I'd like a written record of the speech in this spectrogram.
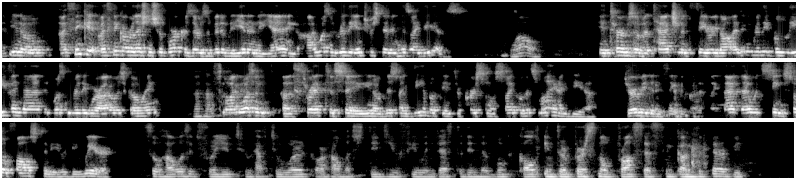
you know, I think it. I think our relationship worked because there was a bit of a yin and a yang. I wasn't really interested in his ideas. Wow in terms of attachment theory, no, I didn't really believe in that. It wasn't really where I was going. Uh-huh. So I wasn't a threat to say, you know, this idea about the interpersonal cycle, that's my idea. Jeremy didn't think about it like that. That would seem so false to me. It would be weird. So how was it for you to have to work or how much did you feel invested in the book called Interpersonal Process in Cognitive Therapy?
